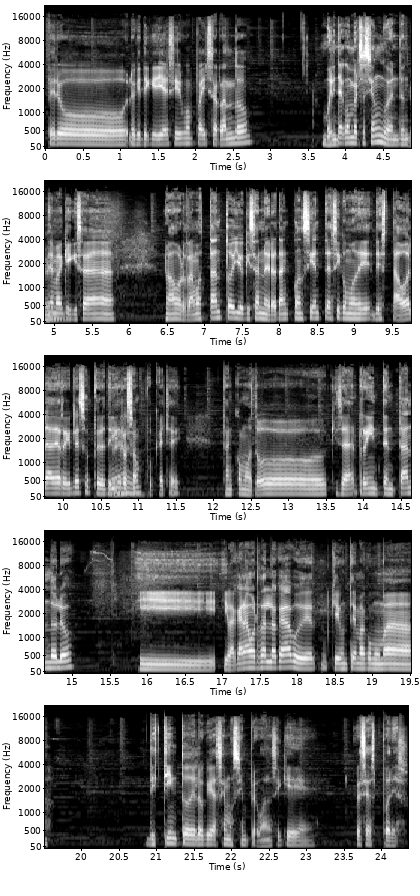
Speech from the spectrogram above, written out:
Pero lo que te quería decir, para ir cerrando, bonita conversación, weón, de un tema que quizás no abordamos tanto. Yo quizás no era tan consciente así como de, de esta ola de regresos, pero tenías Claro. razón, pues, ¿cachai? Están como todos quizás reintentándolo. Y, y bacán abordarlo acá, porque que es un tema como más distinto de lo que hacemos siempre, bueno. Así que gracias por eso.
